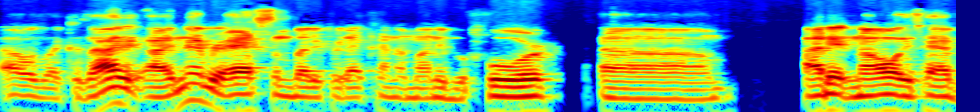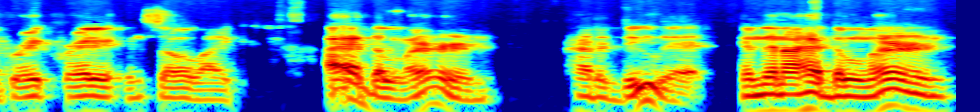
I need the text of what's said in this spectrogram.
I was like, because I I never asked somebody for that kind of money before. Um, I didn't always have great credit, and so like I had to learn how to do that, and then I had to learn,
